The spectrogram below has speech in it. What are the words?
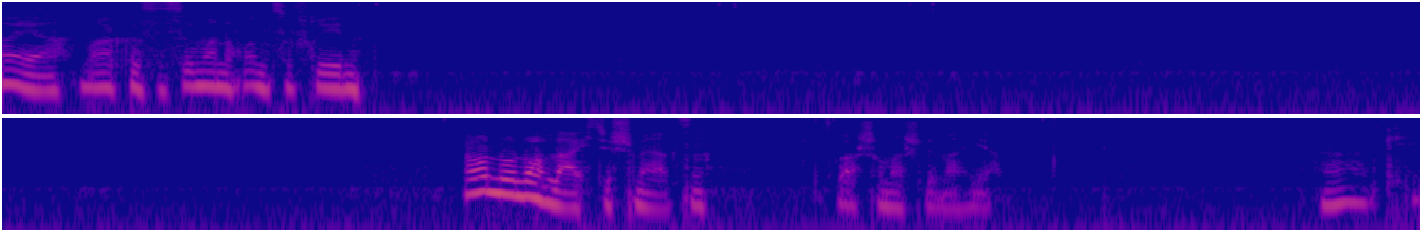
Ah ja, Markus ist immer noch unzufrieden. Aber nur noch leichte Schmerzen. Das war schon mal schlimmer hier. Okay.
